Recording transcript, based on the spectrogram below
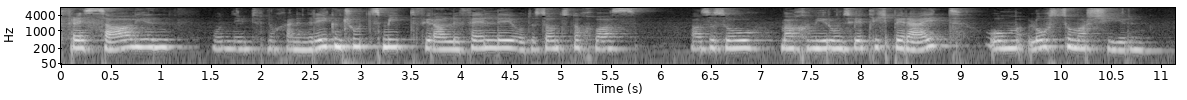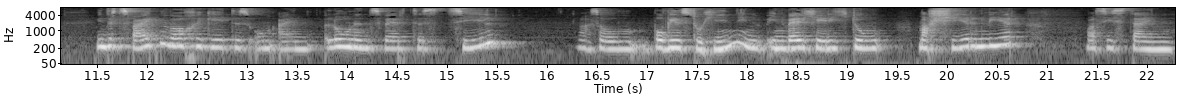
Fressalien und nimmt noch einen Regenschutz mit für alle Fälle oder sonst noch was. Also so machen wir uns wirklich bereit, um loszumarschieren. In der zweiten Woche geht es um ein lohnenswertes Ziel. Also wo willst du hin? In, in welche Richtung marschieren wir? Was ist dein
